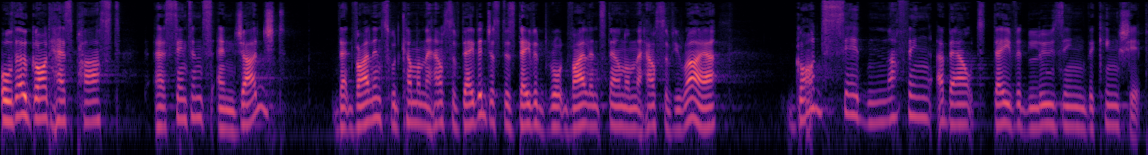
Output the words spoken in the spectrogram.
although God has passed a sentence and judged that violence would come on the house of David, just as David brought violence down on the house of Uriah, God said nothing about David losing the kingship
